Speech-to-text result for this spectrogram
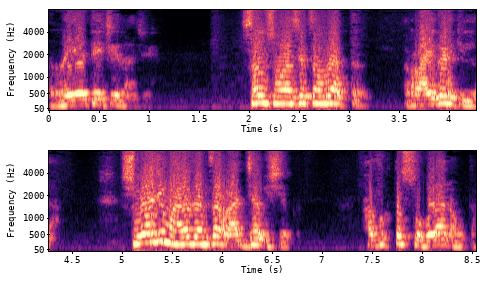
रयतेचे राजे. सन सोळाशे चौऱ्याहत्तर रायगड किल्ला. शिवाजी महाराजांचा राज्याभिषेक. हा फक्त सोहळा नव्हता.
